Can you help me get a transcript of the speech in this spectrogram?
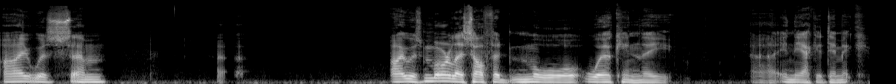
I was um, uh, I was more or less offered more work in the uh, in the academic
